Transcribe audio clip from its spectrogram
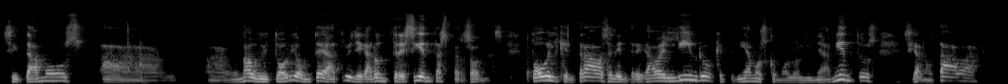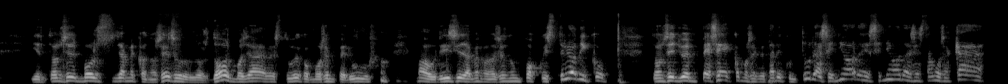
citamos a a un auditorio, a un teatro, y llegaron 300 personas. Todo el que entraba se le entregaba el libro que teníamos como los lineamientos, se anotaba, y entonces vos ya me conoces, los dos, vos ya estuve con vos en Perú, Mauricio, ya me conocen un poco histriónico. Entonces yo empecé como secretario de Cultura, señores, señoras, estamos acá,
